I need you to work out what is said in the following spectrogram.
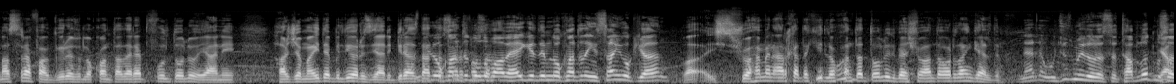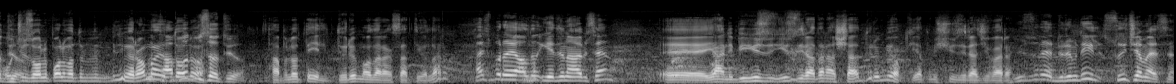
masraf var. Görüyoruz lokantalar hep full dolu yani harcamayı da biliyoruz yani. Biraz Bir daha lokanta dolu olsa- abi. Her girdiğim lokantada insan yok ya. Şu hemen arkadaki lokanta doluydu. Ben şu anda oradan geldim. Nerede? Ucuz muydu orası? Tablot mu Ya satıyor? ucuz olup olmadığını bilmiyorum ama Tablot dolu. mu satıyor? Tablo değil, dürüm olarak satıyorlar. Kaç paraya aldın, yedin abi sen? Ee, yani bir 100, 100 liradan aşağı dürüm yok. 70-100 lira civarı. 100 liraya dürüm değil, su içemezsin.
